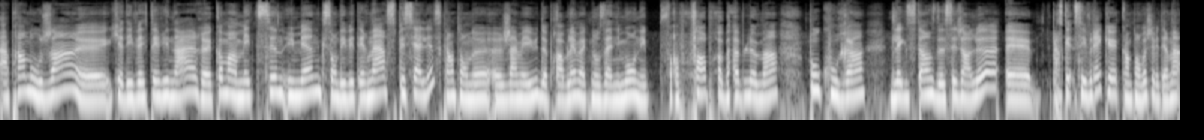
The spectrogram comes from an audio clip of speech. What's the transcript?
apprendre aux gens euh, qu'il y a des vétérinaires euh, comme en médecine humaine qui sont des vétérinaires spécialistes. Quand on n'a jamais eu de problème avec nos animaux, on est fort, probablement pas au courant de l'existence de ces gens-là. parce que c'est vrai que quand on va chez vétérinaire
